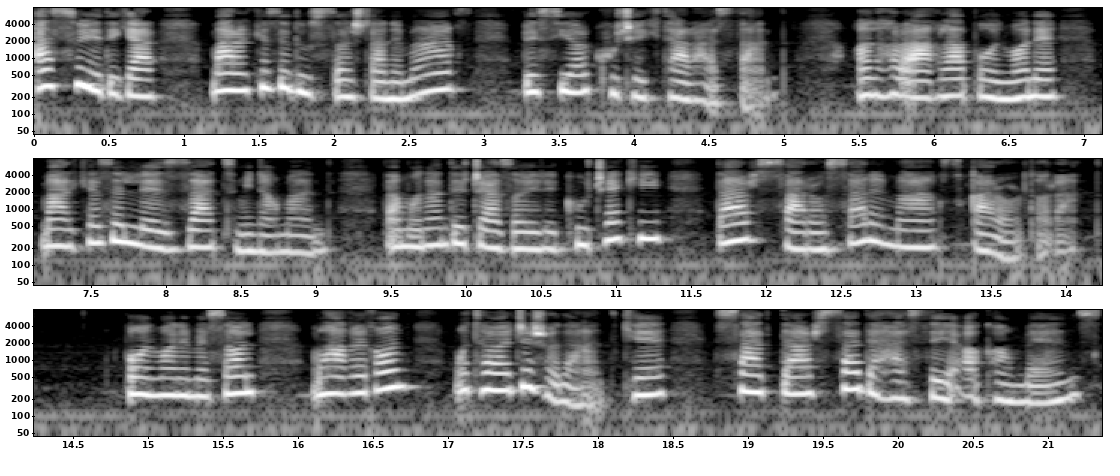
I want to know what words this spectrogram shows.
از سوی دیگر مراکز دوست داشتن مغز بسیار کوچکتر هستند. آنها را اغلب به عنوان مرکز لذت مینامند و مانند جزایر کوچکی در سراسر مغز قرار دارند. به عنوان مثال محققان متوجه شدند که 100 درصد هسته آکامبنس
